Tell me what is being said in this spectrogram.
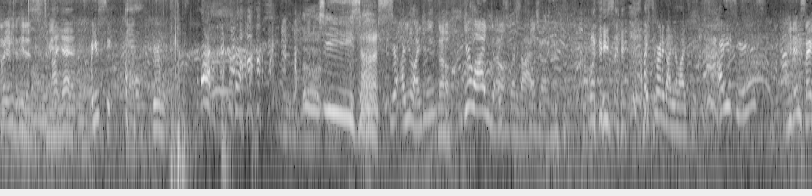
Oh yeah, he, he did to me. Not yet. Are you serious? You're. Jesus. You're. Are you lying to me? No. You're lying. To, No. I swear to Called God. you out again. What did he say? I swear to God, you're lying to me. Are you serious? He didn't say.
